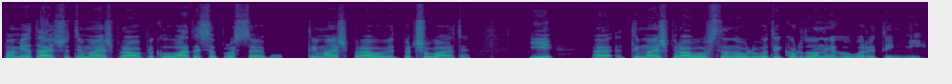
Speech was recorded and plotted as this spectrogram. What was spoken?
Пам'ятай, що ти маєш право піклуватися про себе, ти маєш право відпочивати, і е, ти маєш право встановлювати кордони і говорити ні,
